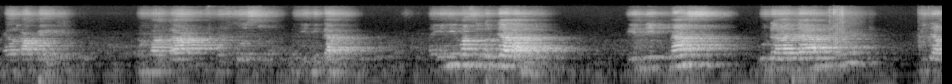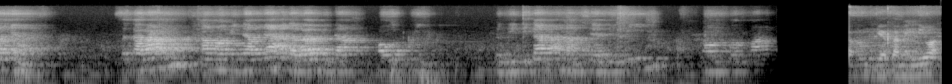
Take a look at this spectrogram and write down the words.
LKP lembaga ini Pak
